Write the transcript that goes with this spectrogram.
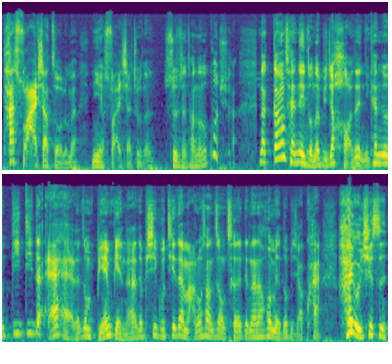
它刷一下走了嘛，你也刷一下就能顺顺畅畅的过去了。那刚才那种的比较好认，你看这种低低的、矮矮的这种。扁扁的，这屁股贴在马路上，这种车跟在它后面都比较快。还有一些是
